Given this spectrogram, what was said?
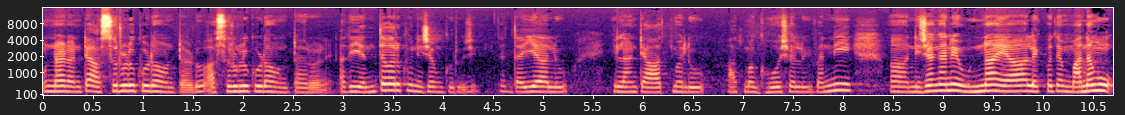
ఉన్నాడంటే అసురుడు కూడా ఉంటాడు అసురులు కూడా ఉంటారు అని. అది ఎంతవరకు నిజం గురూజీ? దయ్యాలు ఇలాంటి ఆత్మలు ఆత్మఘోషలు ఇవన్నీ నిజంగానే ఉన్నాయా? లేకపోతే మనము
